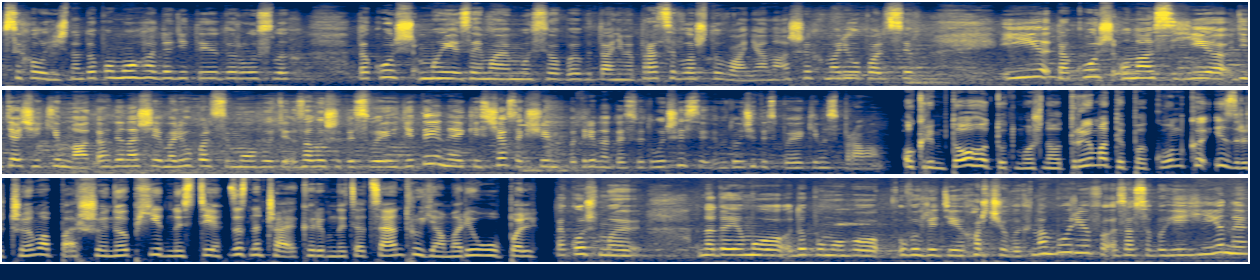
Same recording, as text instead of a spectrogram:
психологічна допомога для дітей і дорослих. Також ми займаємося питаннями працевлаштування наших маріупольців. І також у нас є дитяча кімната, де наші маріупольці можуть залишити своїх дітей на якийсь час, якщо їм потрібно десь відлучитись, відлучитись по якимось справам. Окрім того, тут можна отримати пакунки із речима першої необхідності, зазначає керівниця центру Я Маріуполь. Також ми надаємо допомогу у вигляді харчових наборів, засоби гігієни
